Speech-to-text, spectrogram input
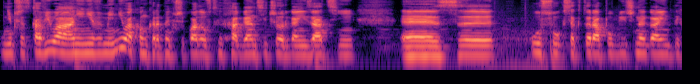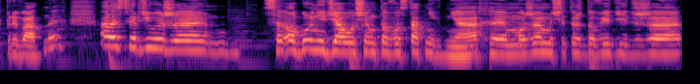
nie przedstawiła ani nie wymieniła konkretnych przykładów tych agencji czy organizacji z usług sektora publicznego, ani tych prywatnych, ale stwierdziły, że ogólnie działo się to w ostatnich dniach. Możemy się też dowiedzieć, że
